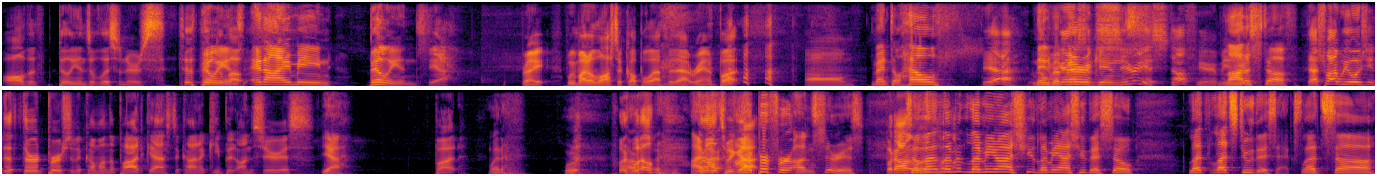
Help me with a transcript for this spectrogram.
all the billions of listeners, to think Billions, about. and I mean billions. Yeah. Right. We might have lost a couple after that rant, but um, Mental health, yeah, Native we're some Americans. serious stuff here. I a mean, lot of stuff. That's why we always need a third person to come on the podcast to kind of keep it unserious. Yeah. But What? What, what, well, what I, else we got? I prefer unserious. but I, so let, let me let me ask you let me ask you this. So let let's do this, X. Let's uh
